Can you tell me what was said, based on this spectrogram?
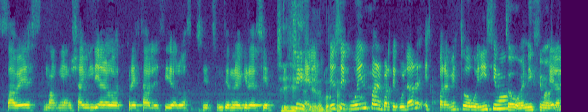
sabes, no, como que ya hay un diálogo preestablecido, algo así, si se entiende lo que quiero decir. Sí, sí, Sí, El Music. Win para en particular es, para mí estuvo buenísimo. Estuvo buenísimo. el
